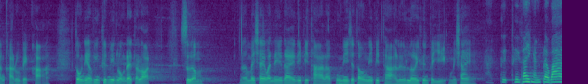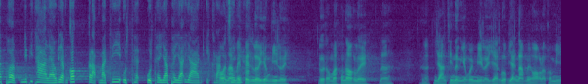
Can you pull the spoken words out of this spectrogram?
สังขารุเบกขา ตรงนี้วิ่งขึ้นวิ่งลงได้ตลอดเสื่อมนะไม่ใช่วันนี้ได้นิพพิทาแล้วพรุ่งนี้จะต้องนิพพิทาหรือเลยขึ้นไปอีกไม่ใช่ ค่ะคือคือถ้าอย่างนั้นแปลว่าพอนิพพิทาแล้วเนี่ยก็กลับมาที่อุทะอุทยพยญาณอีกครั้งภาวนาใช่ไหมไม่เป็คะนเลยยังมีเลยหลุดออกมาข้างนอกเลยนะยานที่หนึ่งยังไม่มีเลยแยกรูปแยกนามไม่ออกแล้วก็มี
